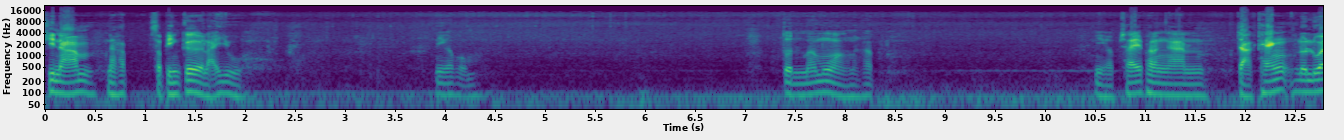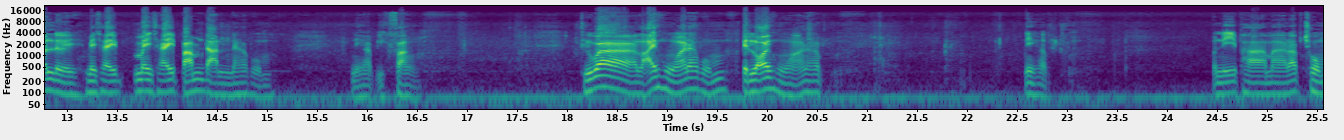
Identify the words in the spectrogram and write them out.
ที่น้ำนะครับ สปริงเกอร์ไหลอยู่ นี่ครับผม ต้นมะม่วงนะครับ นี่ครับใช้พลังงานจากแท้งล้วนๆเลย ไม่ใช้ไม่ใช้ปั๊มดันนะครับผม นี่ครับอีกฝั่ง ถือว่าหลายหัวนะครับผมเป็นร้อยหัวนะครับ นี่ครับ วันนี้พามารับชม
